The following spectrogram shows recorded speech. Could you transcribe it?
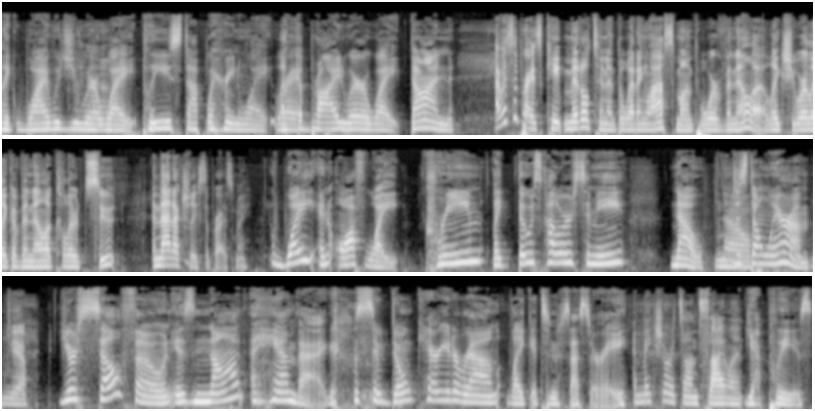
Like, why would you wear white? Please stop wearing white. Let Right. the bride wear white. Done. I was surprised Kate Middleton at the wedding last month wore vanilla. Like she wore like a vanilla colored suit. And that actually surprised me. white and off white, cream, like those colors to me, no, No. just don't wear them. Yeah. Your cell phone is not a handbag, so don't carry it around like it's an accessory. And make sure it's on silent. Yeah, please.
